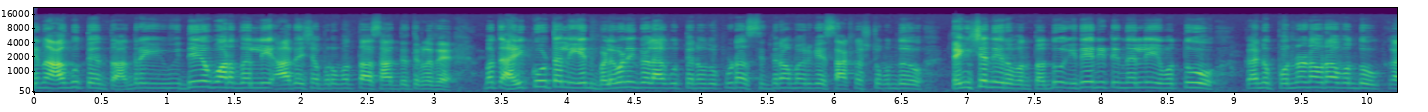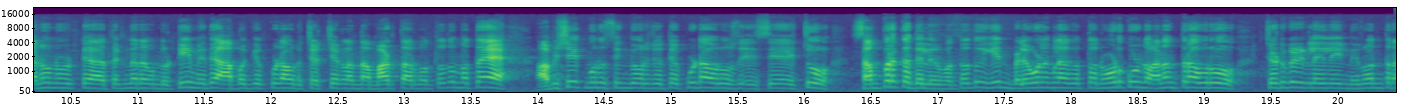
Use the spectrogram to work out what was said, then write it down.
ಏನಾಗುತ್ತೆ ಅಂತ ಅಂದ್ರೆ ಈ ಇದೇ ವಾರದಲ್ಲಿ ಆದೇಶ ಬರುವಂತಹ ಸಾಧ್ಯತೆಗಳಿದೆ. ಮತ್ತೆ ಹೈಕೋರ್ಟ್ ಅಲ್ಲಿ ಏನು ಬೆಳವಣಿಗೆಗಳಾಗುತ್ತೆ ಅನ್ನೋದು ಕೂಡ ಸಿದ್ದರಾಮಯ್ಯರಿಗೆ ಸಾಕಷ್ಟು ಒಂದು ಟೆನ್ಷನ್ ಇರುವಂಥದ್ದು ಇದೇ ನಿಟ್ಟಿನಲ್ಲಿ ಇವತ್ತು ಕಾನು ಪೊನ್ನಣ್ಣವರ ಒಂದು ಕಾನೂನು ತಜ್ಞರ ಒಂದು ಟೀಮ್ ಇದೆ. ಆ ಬಗ್ಗೆ ಕೂಡ ಅವರು ಚರ್ಚೆಗಳನ್ನು ಮಾಡ್ತಾ ಇರುವಂಥದ್ದು ಮತ್ತೆ ಅಭಿಷೇಕ್ ಮನು ಸಿಂಗ್ ಅವರ ಜೊತೆ ಕೂಡ ಅವರು ಹೆಚ್ಚು ಸಂಪರ್ಕದಲ್ಲಿರುವಂಥದ್ದು ಏನು ಬೆಳವಣಿಗೆಗಳಾಗುತ್ತೋ ನೋಡಿಕೊಂಡು ಅನಂತರ ಅವರು ಚಟುವಟಿಕೆಗಳಲ್ಲಿ ನಿರಂತರ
